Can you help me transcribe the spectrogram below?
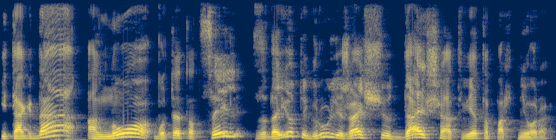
И тогда оно, вот эта цель, задает игру, лежащую дальше ответа партнера.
